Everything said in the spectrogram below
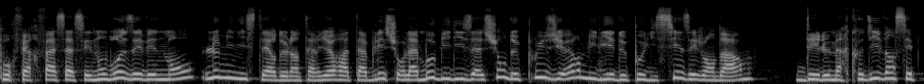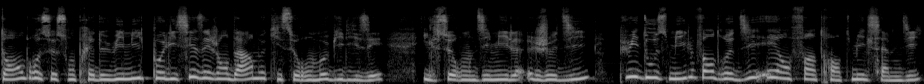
Pour faire face à ces nombreux événements, le ministère de l'Intérieur a tablé sur la mobilisation de plusieurs milliers de policiers et gendarmes. Dès le mercredi 20 septembre, ce sont près de 8000 policiers et gendarmes qui seront mobilisés. Ils seront 10 000 jeudi, puis 12 000 vendredi et enfin 30 000 samedi.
